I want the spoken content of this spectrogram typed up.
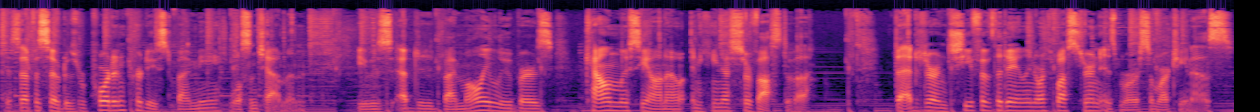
This episode was reported and produced by me, Wilson Chapman. It was edited by Molly Lubers, Callan Luciano, and Hina Srivastava. The editor in chief of the Daily Northwestern is Marissa Martinez.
